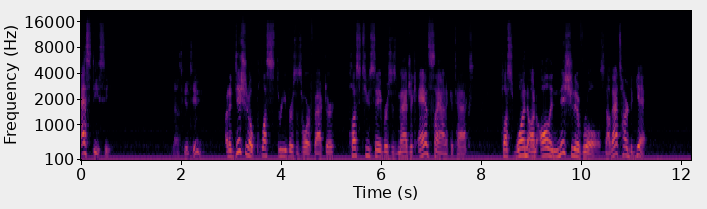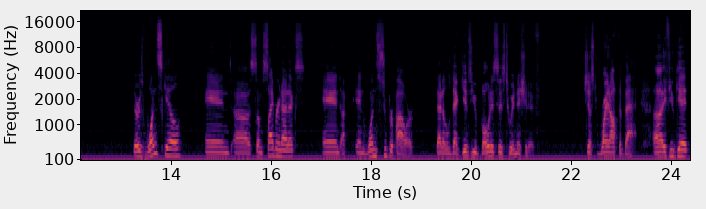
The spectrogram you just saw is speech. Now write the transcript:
SDC. That's good too. An additional plus three versus horror factor, plus two save versus magic and psionic attacks, plus one on all initiative rolls. Now that's hard to get. There's one skill and uh, some cybernetics and a, and one superpower that that gives you bonuses to initiative, just right off the bat. Uh, if you get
